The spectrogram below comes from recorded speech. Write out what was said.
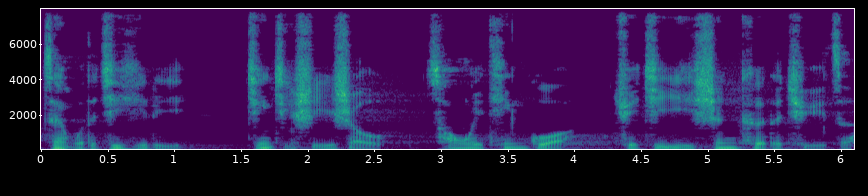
在我的记忆里仅仅是一首从未听过却记忆深刻的曲子。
